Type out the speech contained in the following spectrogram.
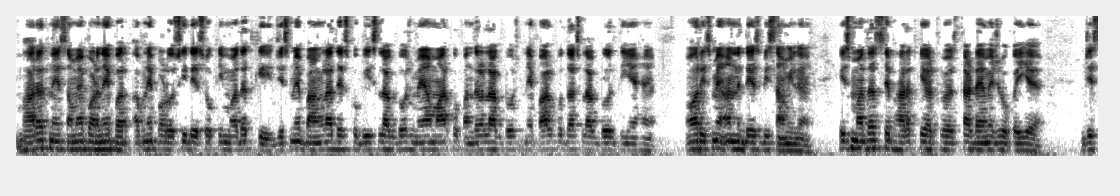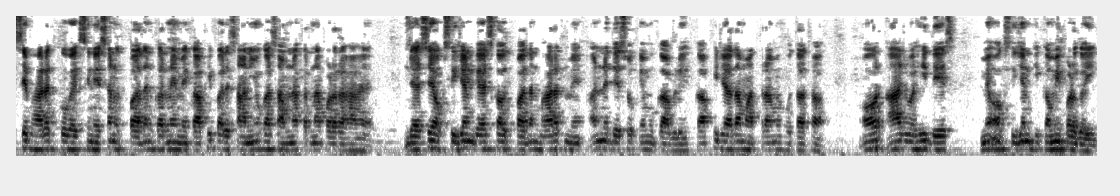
भारत ने समय पड़ने पर अपने पड़ोसी देशों की मदद की, जिसमें बांग्लादेश को 20 लाख डोज, म्यांमार को 15 लाख डोज, नेपाल को 10 लाख डोज दिए हैं, और इसमें अन्य देश भी शामिल हैं। इस मदद से भारत की अर्थव्यवस्था डैमेज हो गई है, जिससे भारत को वैक्सीनेशन उत्पादन करने में काफ़ी परेशानियों का सामना करना पड़ रहा है। जैसे ऑक्सीजन गैस का उत्पादन भारत में अन्य देशों के मुकाबले काफ़ी ज़्यादा मात्रा में होता था, और आज वही देश में ऑक्सीजन की कमी पड़ गई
